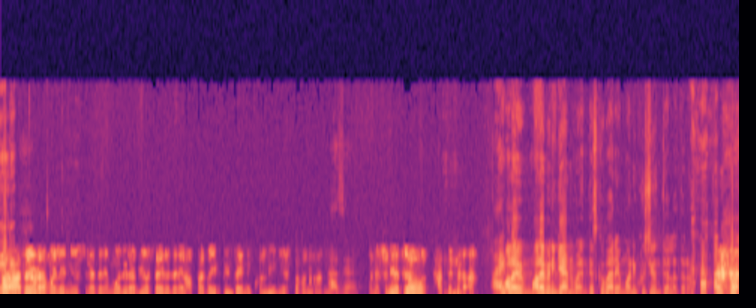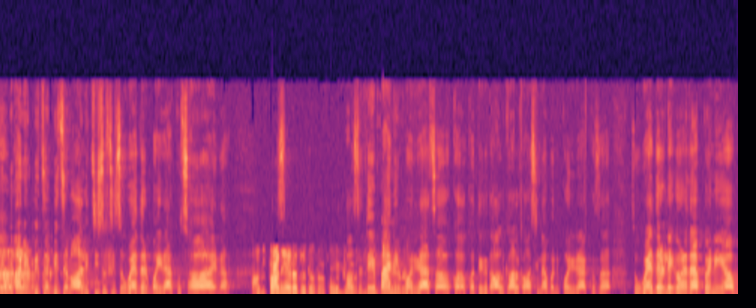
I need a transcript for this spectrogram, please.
तर आज एउटा मैले न्युज सुनेको थिएँ नि मदिरा व्यवसायले चाहिँ नि हप्ताको एक दिन चाहिँ नि खोल्ने व्यवस्थापन गर्ने भनेर सुनेको छु अब थाहा छैन है? मलाई मलाई पनि ज्ञान भयो नि त्यसको बारेमा म नि खुसी हुन्थ्यो होला तर। अनि बिच बिचमा अलिक चिसो चिसो वेदर भइरहेको छ होइन? पानी हजुर त्यही पानी परिरहेछ कतिको त हल्का हल्का असिना पनि परिरहेको छ। सो वेदरले गर्दा पनि अब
